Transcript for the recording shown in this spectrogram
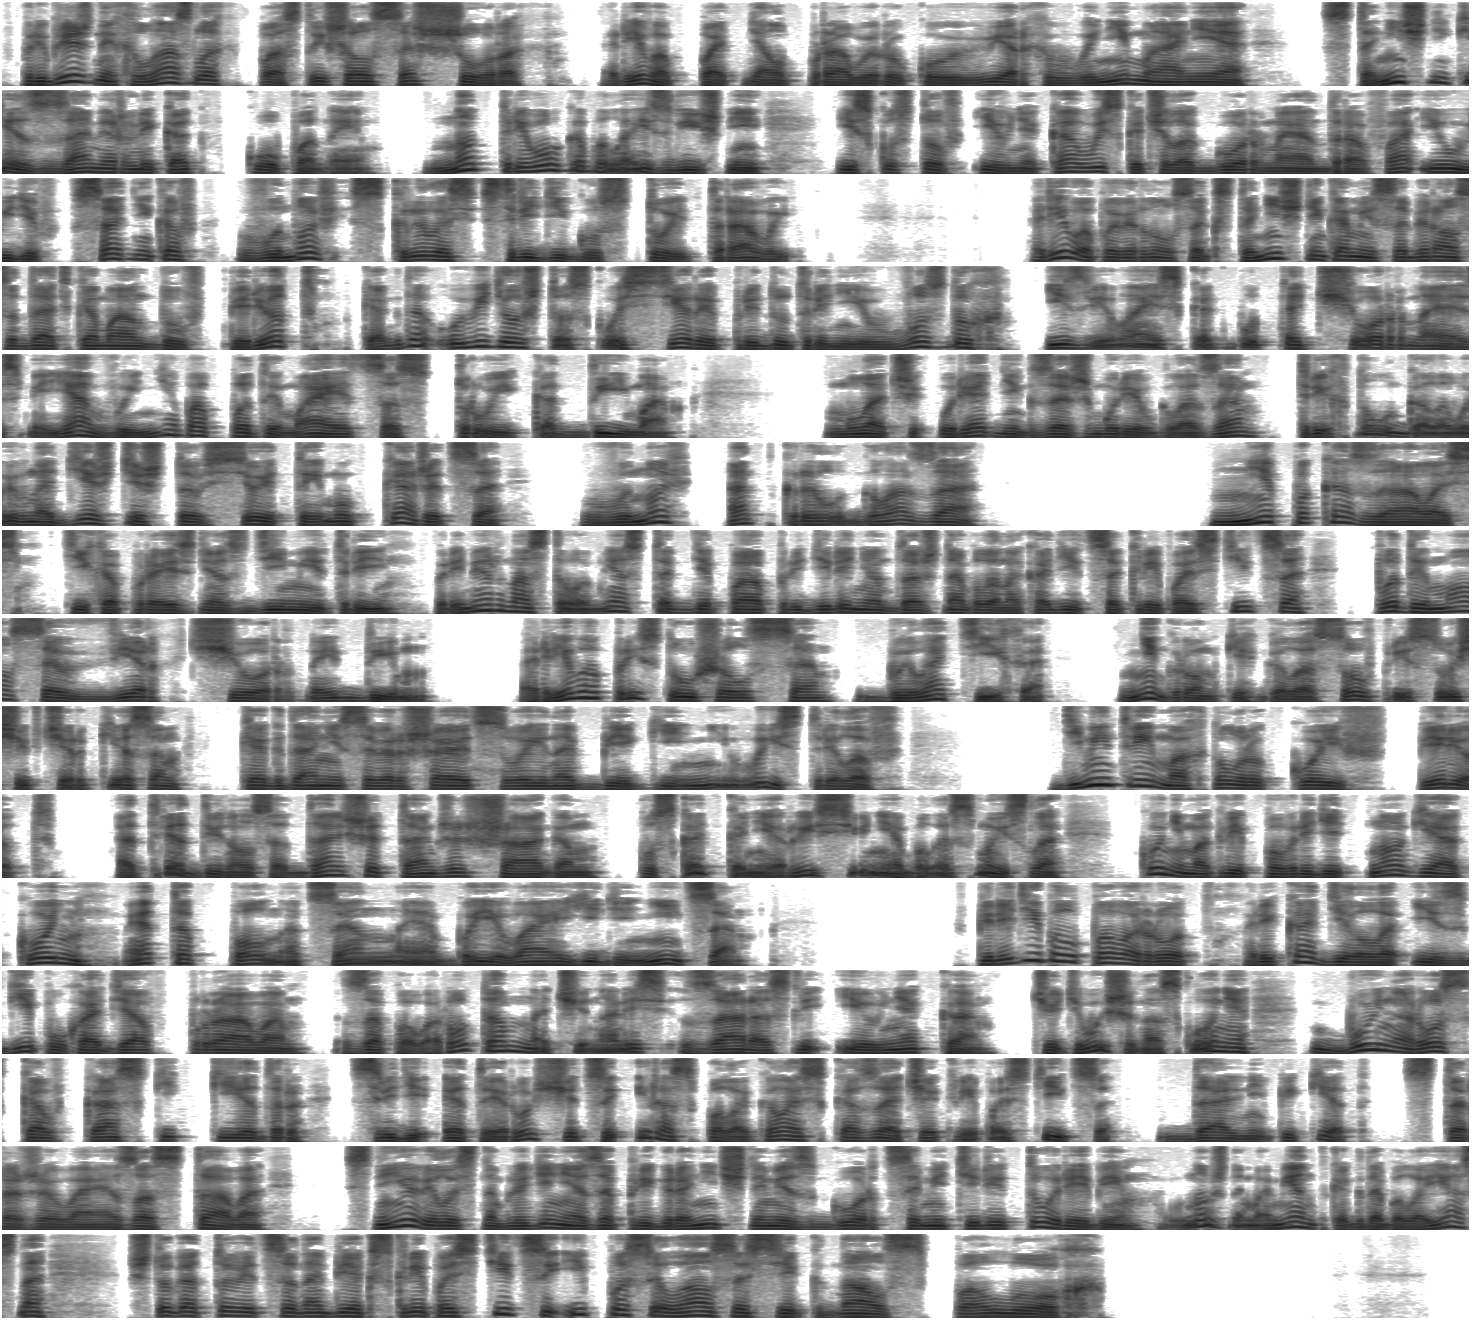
В прибрежных лазлах послышался шорох. Рева поднял правую руку вверх в внимание. Станичники замерли, как вкопанные. Но тревога была излишней — из кустов ивняка выскочила горная дрофа и, увидев всадников, вновь скрылась среди густой травы. Рива повернулся к станичникам и собирался дать команду вперед, когда увидел, что сквозь серый предутренний воздух, извиваясь, как будто черная змея, в небо поднимается струйка дыма. Младший урядник, зажмурив глаза, тряхнул головой в надежде, что все это ему кажется, вновь открыл глаза. «Не показалось», – тихо произнес Дмитрий. Примерно с того места, где по определению должна была находиться крепостица, подымался вверх черный дым. Рева прислушался. Было тихо. Ни громких голосов, присущих черкесам, когда они совершают свои набеги, ни выстрелов. Дмитрий махнул рукой вперед. Отряд двинулся дальше также шагом. Пускать коней рысью не было смысла. Кони могли повредить ноги, а конь – это полноценная боевая единица. Впереди был поворот. Река делала изгиб, уходя вправо. За поворотом начинались заросли ивняка. Чуть выше на склоне буйно рос кавказский кедр. Среди этой рощицы и располагалась казачья крепостица, дальний пикет, сторожевая застава – с нее велось наблюдение за приграничными с горцами территориями. В нужный момент, когда было ясно, что готовится набег с крепостицы, и посылался сигнал «Сполох».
